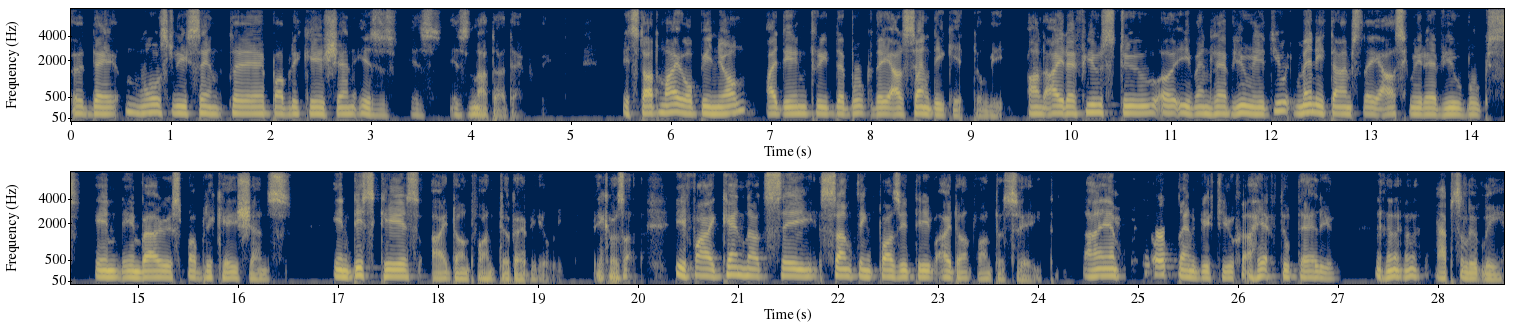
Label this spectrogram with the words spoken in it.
the most recent uh, publication is is is not adequate. It's not my opinion. I didn't read the book. They are sending it to me, and I refuse to uh, even review it. You, many times they ask me review books in in various publications. In this case, I don't want to review it because if I cannot say something positive, I don't want to say it. I am open with you. I have to tell you. Absolutely.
